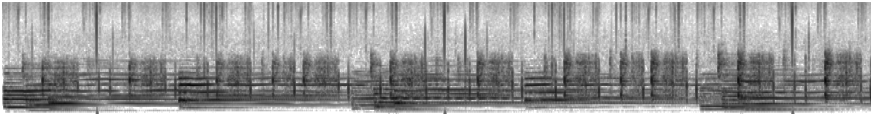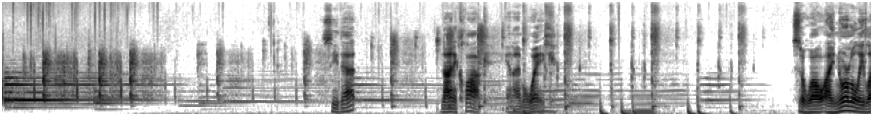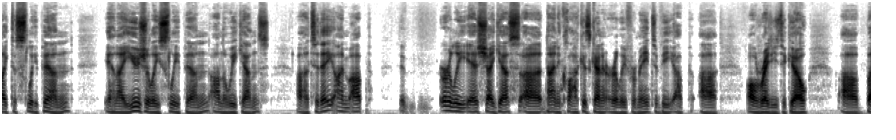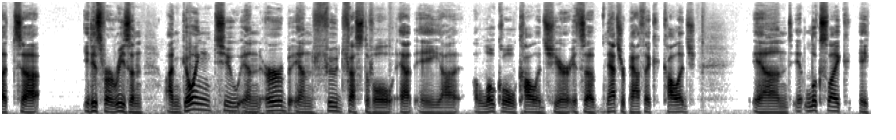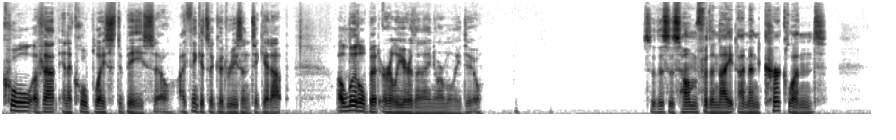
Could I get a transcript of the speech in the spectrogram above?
See that? Nine o'clock and I'm awake. So while I normally like to sleep in, and I usually sleep in on the weekends, uh, today I'm up early-ish, I guess. Uh, nine o'clock is kind of early for me to be up uh, all ready to go, uh, but uh, it is for a reason. I'm going to an herb and food festival at a uh, a local college here. It's a naturopathic college, and it looks like a cool event and a cool place to be. So I think it's a good reason to get up a little bit earlier than I normally do. So this is home for the night. I'm in Kirkland,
